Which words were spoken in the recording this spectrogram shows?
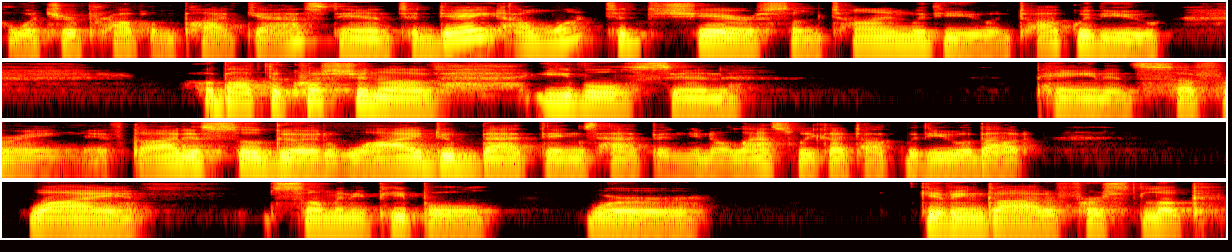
What's Your Problem podcast. And today I want to share some time with you and talk with you about the question of evil, sin, pain and suffering. If God is so good, why do bad things happen? You know, last week I talked with you about why so many people were giving God a first look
